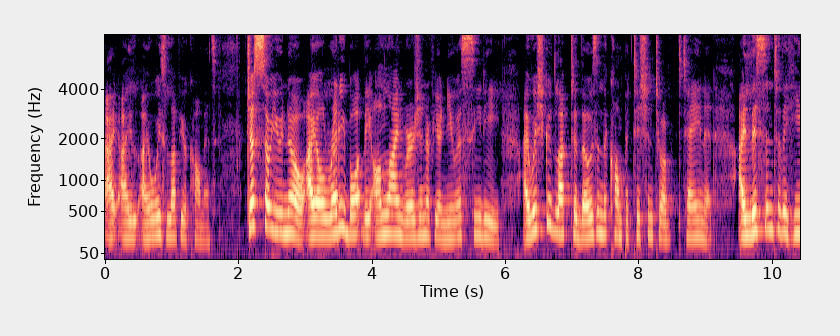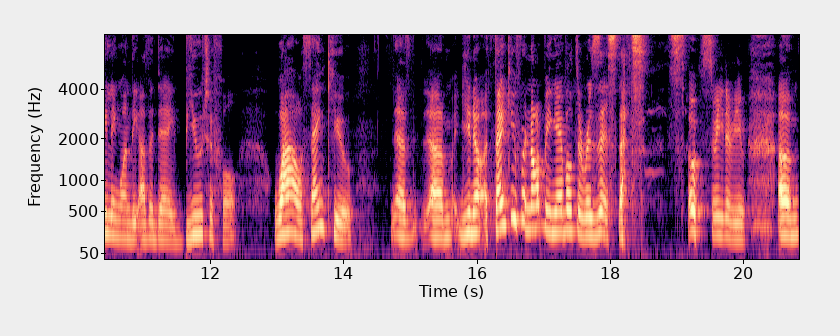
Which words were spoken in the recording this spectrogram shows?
I, I, I always love your comments. Just so you know, I already bought the online version of your newest CD. I wish good luck to those in the competition to obtain it. I listened to the healing one the other day. Beautiful. Wow, thank you uh, um, you know, thank you for not being able to resist. That's so sweet of you. Um,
